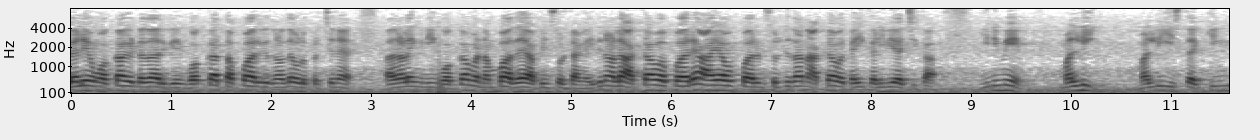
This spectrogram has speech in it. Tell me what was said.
வேலையும் உங்கள் அக்கா கிட்ட தான் இருக்கு. உங்கள் அக்கா தப்பாக இருக்கிறதுனால தான் இவ்வளோ பிரச்சனை. அதனால் இங்கே நீங்க அக்காவை நம்பாத அப்படின்னு சொல்லிட்டாங்க. இதனால அக்காவை பாரு ஆயாவை பாருன்னு சொல்லிட்டு தான் நான் அக்காவை கை கழுவியாச்சுக்கா. இனிமே Malli Malli is the king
